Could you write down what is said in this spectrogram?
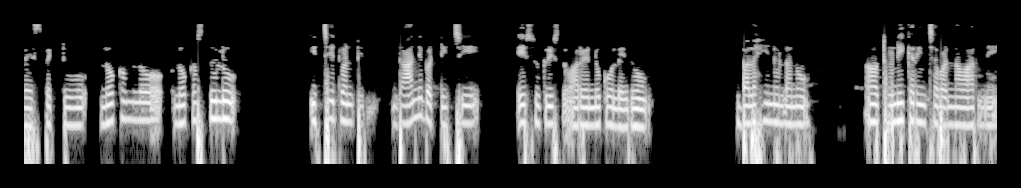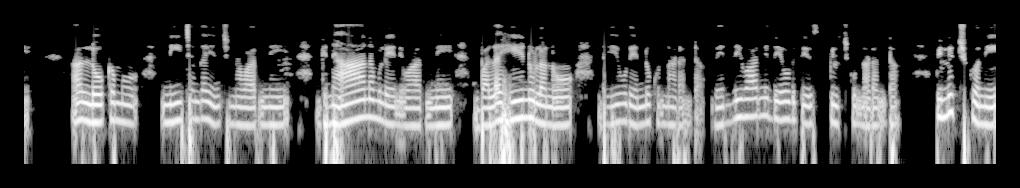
రెస్పెక్టు లోకంలో లోకస్తులు ఇచ్చేటువంటి దాన్ని బట్టించి యేసుక్రీస్తు వారు ఎన్నుకోలేదు. బలహీనులను తృణీకరించబడిన వారిని ఆ లోకము నీచంగా ఎంచిన వారిని జ్ఞానము లేని వారిని బలహీనులను దేవుడు ఎన్నుకున్నాడంట. వెర్రి వారిని దేవుడు తీసు పిలుచుకున్నాడంట. పిలుచుకొని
